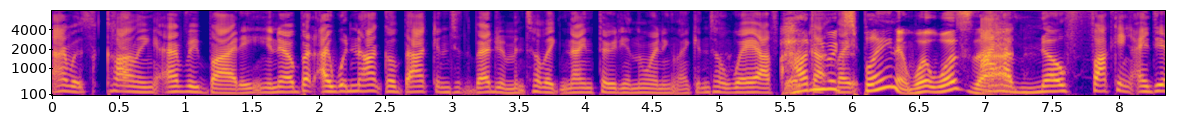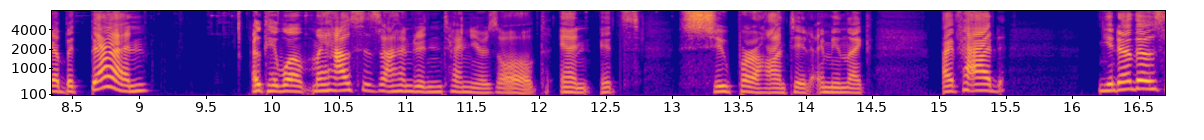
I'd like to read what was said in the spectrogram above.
I was calling everybody, you know, but I would not go back into the bedroom until like 9:30 in the morning, like until way after. How do you explain it? What was that? I have no fucking idea. But then, okay, well, my house is 110 years old and it's super haunted. I mean, like, I've had, you know, those,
